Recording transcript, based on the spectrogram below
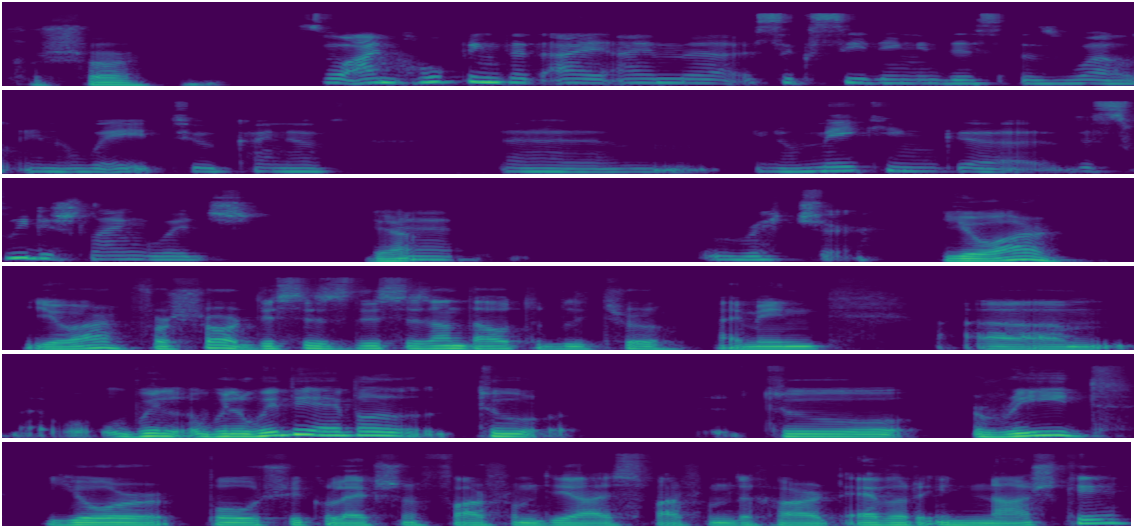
for sure. so i'm hoping that i i'm uh, succeeding in this as well in a way to kind of um, you know making uh, the Swedish language yeah. uh, richer. You are, you are for sure. This is this is undoubtedly true. I mean, um, will will we be able to to read your poetry collection far from the eyes far from the heart ever in nashke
